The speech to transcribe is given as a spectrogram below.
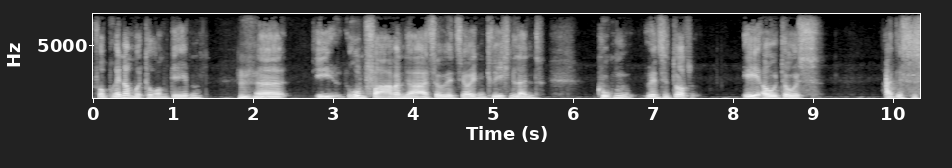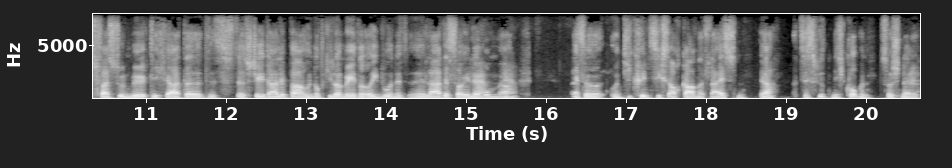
Verbrennermotoren geben, mhm. äh, die rumfahren. Ja, also wenn Sie heute in Griechenland gucken, wenn Sie dort E-Autos, ah, das ist fast unmöglich. Ja, da, das, das steht alle paar hundert Kilometer irgendwo eine, eine Ladesäule ja, rum. Ja. ja. Also, und die können sich auch gar nicht leisten. Ja, das wird nicht kommen so schnell.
